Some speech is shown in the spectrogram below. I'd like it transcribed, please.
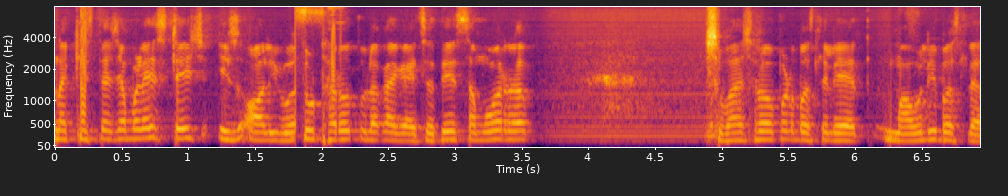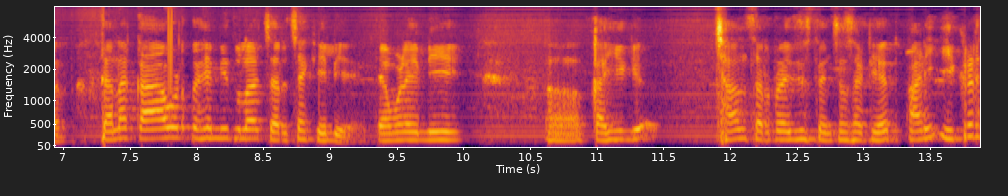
नक्कीच त्याच्यामुळे स्टेज इज ऑल युअर तू ठरव तुला काय गायचं. ते समोर सुभाषराव पण बसलेले आहेत माऊली बसल्यात. त्यांना काय आवडतं हे मी तुला चर्चा केली आहे त्यामुळे मी अं, काही छान सरप्राईजेस त्यांच्यासाठी आहेत. आणि इकडचे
